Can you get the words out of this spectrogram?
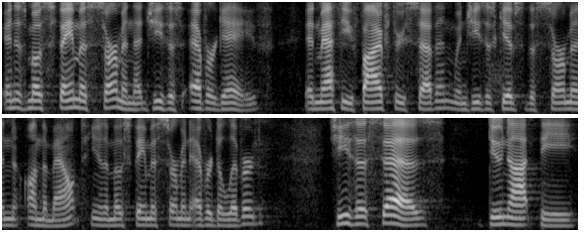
in his most famous sermon that Jesus ever gave, in Matthew 5 through 7, when Jesus gives the Sermon on the Mount, you know, the most famous sermon ever delivered, Jesus says, Do not be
